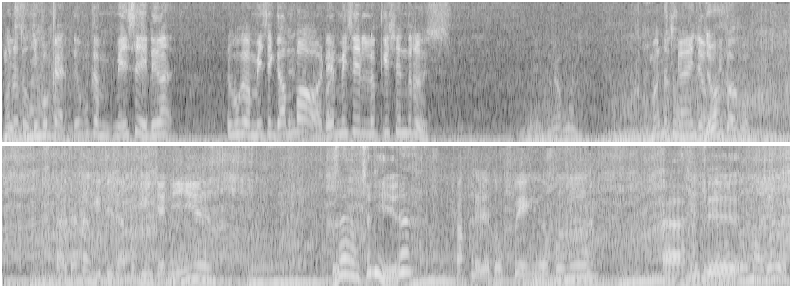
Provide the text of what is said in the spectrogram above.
Mana tu? Dia bukan dia bukan mesej dia dia bukan mesej gambar, dia mesej location terus. Mana tu? Sekarang jom ikut aku. Tak, takkan kita nak pergi macam ni je. Zah macam ni lah. Pakai dah topeng ke apa ke. Ah kita dia kot.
